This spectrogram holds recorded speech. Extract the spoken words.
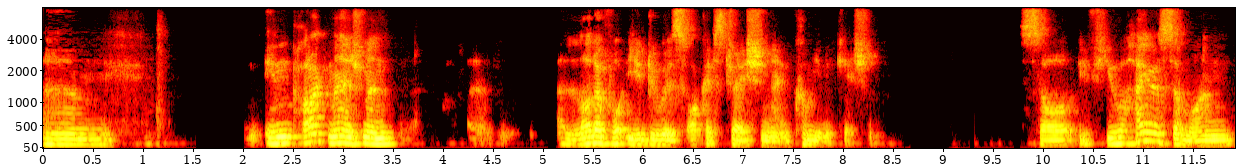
Um, in product management, a lot of what you do is orchestration and communication. So if you hire someone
